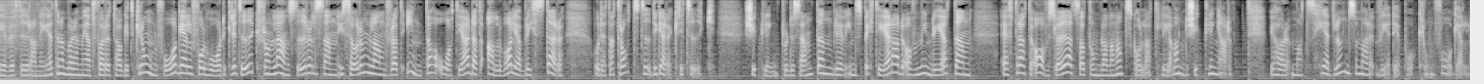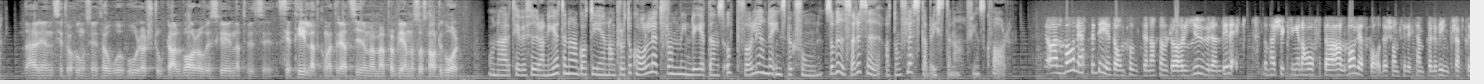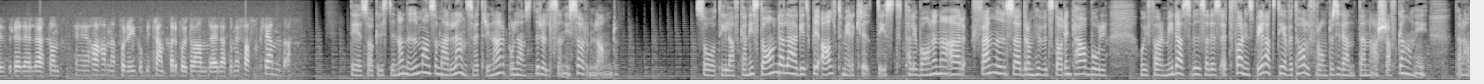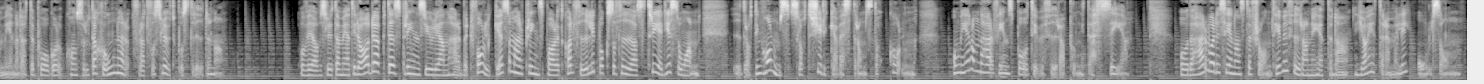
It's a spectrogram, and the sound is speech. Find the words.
TV4-nyheterna börjar med att företaget Kronfågel får hård kritik från Länsstyrelsen i Sörmland för att inte ha åtgärdat allvarliga brister och detta trots tidigare kritik. Kycklingproducenten blev inspekterad av myndigheten efter att det avslöjats att de bland annat skållat levande kycklingar. Vi har Mats Hedlund som är VD på Kronfågel. Det här är en situation som vi tar oerhört stort allvar och vi ska naturligtvis se till att komma till rättsida med de här problemen så snart det går. Och när TV4-nyheterna har gått igenom protokollet från myndighetens uppföljande inspektion så visar det sig att de flesta bristerna finns kvar. Det allvarligaste det är de punkterna som rör djuren direkt. De här kycklingarna har ofta allvarliga skador som till exempel vingfrakturer eller att de eh, har hamnat på rygg och blir trampade på av andra eller att de är fastklämda. Det sa Kristina Nyman som är länsveterinär på Länsstyrelsen i Sörmland. Så till Afghanistan där läget blir allt mer kritiskt. Talibanerna är fem mil söder om huvudstaden Kabul och i förmiddags visades ett förinspelat tv-tal från presidenten Ashraf Ghani där han menade att det pågår konsultationer för att få slut på striderna. Och vi avslutar med att idag döptes prins Julian Herbert Folke som är prinsparet Carl Philip och Sofias tredje son i Drottningholms slottskyrka väster om Stockholm. Och mer om det här finns på tv4.se. Och det här var det senaste från TV4 Nyheterna. Jag heter Emily Olsson.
